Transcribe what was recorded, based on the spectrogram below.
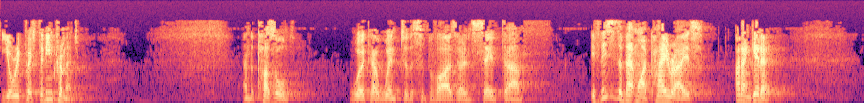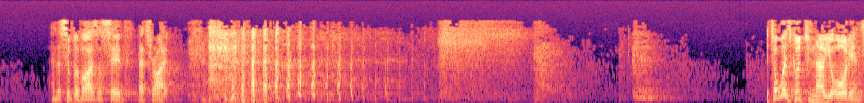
your requested increment. And the puzzled worker went to the supervisor and said, uh, if this is about my pay raise, I don't get it. And the supervisor said, that's right. it's always good to know your audience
